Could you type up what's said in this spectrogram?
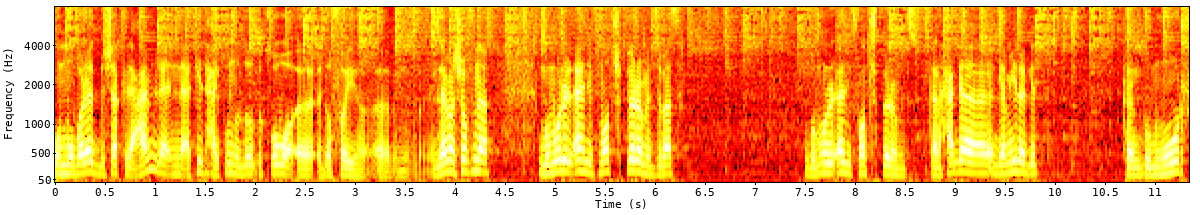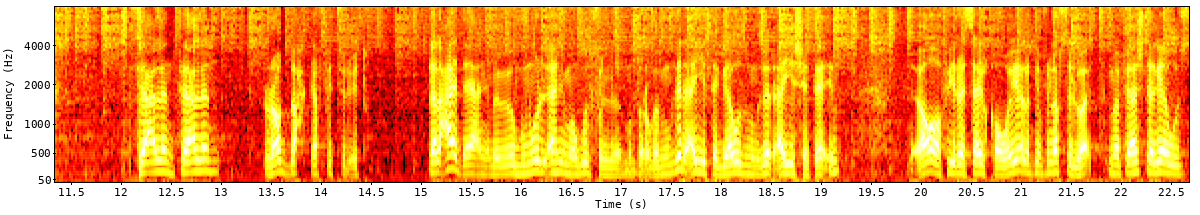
والمباريات بشكل عام لأن أكيد هيكون قوة إضافية بالنسبة زي ما شفنا جمهور الأهلي في ماتش بيراميدز مثلا. جمهور الأهلي في ماتش بيراميدز. كان حاجة جميلة جدا. كان جمهور فعلا فعلا رجح كفة فرقته. كالعادة يعني جمهور الأهلي موجود في المدرجات من غير أي تجاوز من غير أي شتائم. آه في رسائل قوية لكن في نفس الوقت ما فيهاش تجاوز.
